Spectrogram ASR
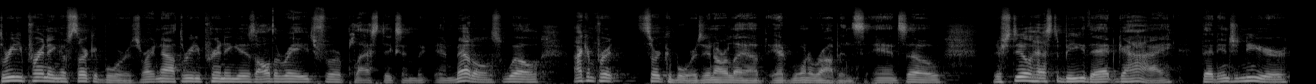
3D printing of circuit boards. Right now, 3D printing is all the rage for plastics and, and metals. Well, I can print circuit boards in our lab at Warner Robins. And so there still has to be that guy that engineer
